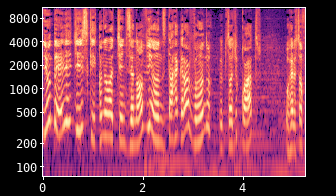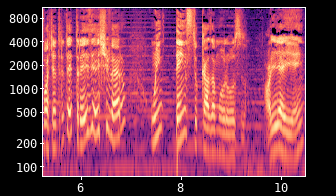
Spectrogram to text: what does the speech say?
E um deles disse que quando ela tinha 19 anos e tava gravando o episódio 4, o Harrison Ford tinha 33 e eles tiveram um intenso caso amoroso. Olha aí, hein?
